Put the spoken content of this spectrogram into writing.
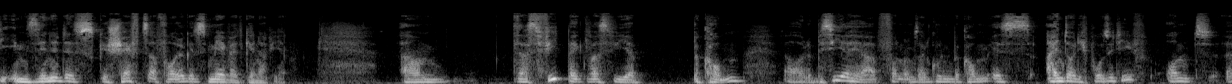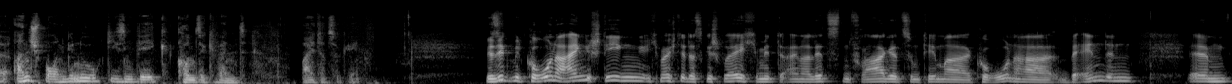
die im Sinne des Geschäftserfolges Mehrwert generieren. Ähm, das Feedback, was wir bekommen, äh, oder bis hierher von unseren Kunden bekommen, ist eindeutig positiv und äh, Ansporn genug, diesen Weg konsequent weiterzugehen. Wir sind mit Corona eingestiegen. Ich möchte das Gespräch mit einer letzten Frage zum Thema Corona beenden. Ähm,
